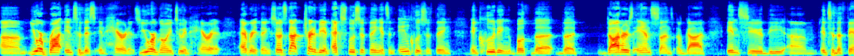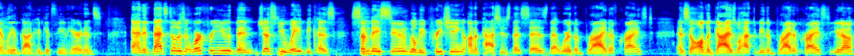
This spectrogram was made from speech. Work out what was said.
um, you are brought into this inheritance. You are going to inherit everything. So it's not trying to be an exclusive thing, it's an inclusive thing, including both the, the daughters and sons of God into the, um, into the family of God who gets the inheritance. And if that still doesn't work for you, then just you wait because someday soon we'll be preaching on a passage that says that we're the bride of Christ. And so all the guys will have to be the bride of Christ, you know?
